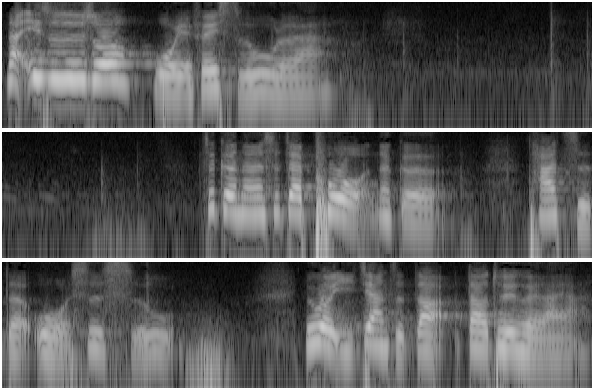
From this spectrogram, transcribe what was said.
那意思是说我也非实物了啊。这个呢是在破那个他指的我是实物。如果以这样子倒倒推回来啊，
